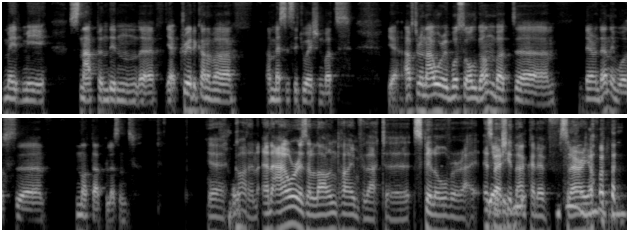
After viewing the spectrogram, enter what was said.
made me snap and didn't uh, yeah create a kind of a, a messy situation. But yeah after an hour it was all gone. But uh, there and then it was uh, not that pleasant. Yeah god an, an hour is a long time for that to spill over uh, especially yeah, in that kind of scenario.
